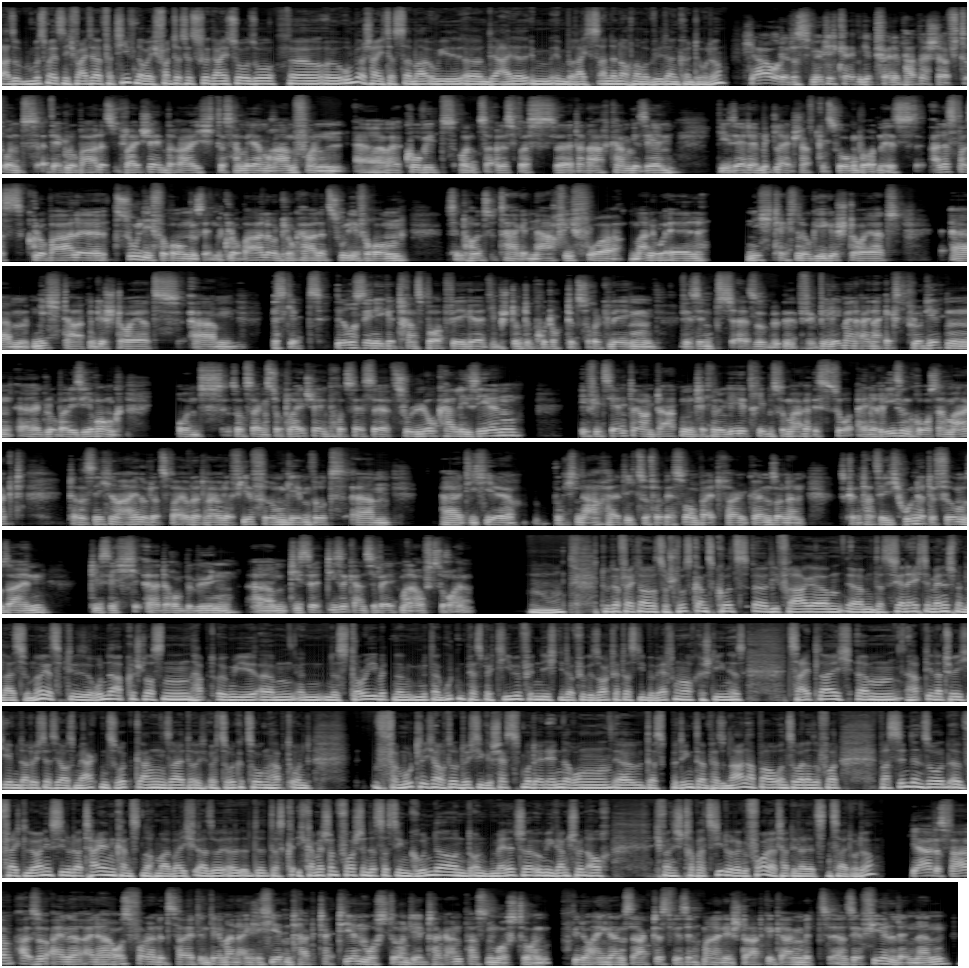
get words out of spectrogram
also muss man jetzt nicht weiter vertiefen, aber ich fand das jetzt gar nicht so so äh, unwahrscheinlich, dass da mal irgendwie äh, der eine im, im Bereich des anderen auch nochmal wildern könnte, oder? Ja, oder dass es Möglichkeiten gibt für eine Partnerschaft und der globale Supply Chain Bereich, das haben wir ja im Rahmen von äh, Covid und alles, was äh, danach kam, gesehen die sehr der Mitleidenschaft gezogen worden ist. Alles, was globale Zulieferungen sind, globale und lokale Zulieferungen, sind heutzutage nach wie vor manuell, nicht technologiegesteuert, ähm, nicht datengesteuert. Ähm, es gibt irrsinnige Transportwege, die bestimmte Produkte zurücklegen. Wir sind, also, wir leben in einer explodierten äh, Globalisierung und sozusagen Supply Chain Prozesse zu lokalisieren, effizienter und daten- technologiegetrieben zu machen, ist so ein riesengroßer Markt, dass es nicht nur ein oder zwei oder drei oder vier Firmen geben wird, ähm, äh, die hier wirklich nachhaltig zur Verbesserung beitragen können, sondern es können tatsächlich hunderte Firmen sein, die sich äh, darum bemühen, ähm, diese, diese ganze Welt mal aufzuräumen. Mhm. Du, da vielleicht noch zum Schluss ganz kurz äh, die Frage, ähm, das ist ja eine echte Managementleistung. Ne? Jetzt habt ihr diese Runde abgeschlossen, habt irgendwie ähm, eine Story mit, ne, mit einer guten Perspektive, finde ich, die dafür gesorgt hat, dass die Bewertung noch gestiegen ist. Zeitgleich ähm, habt ihr natürlich eben dadurch, dass ihr aus Märkten zurückgegangen seid, euch, euch zurückgezogen habt und vermutlich auch durch die Geschäftsmodelländerungen, das bedingt dann Personalabbau und so weiter und so fort. Was sind denn so äh, vielleicht Learnings, die du da teilen kannst nochmal? Weil ich, also äh, das, ich kann mir schon vorstellen, dass das den Gründer und, und Manager irgendwie ganz schön auch, ich weiß nicht, strapaziert oder gefordert hat in der letzten Zeit, oder? Ja, das war also eine, eine herausfordernde Zeit, in der man eigentlich jeden Tag taktieren musste und jeden Tag anpassen musste. Und wie du eingangs sagtest, wir sind mal an den Start gegangen mit äh, sehr vielen Ländern.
